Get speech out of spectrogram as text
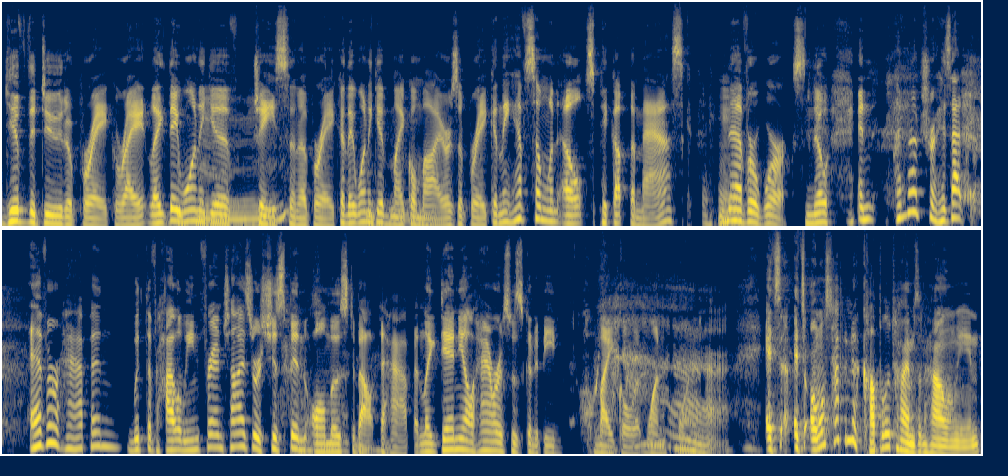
give the dude a break, right? Like they want to Mhm. give Jason a break or they want to give Michael Mhm. Myers a break and they have someone else pick up the mask. Mhm. Never works. No. And I'm not sure has that ever happened with the Halloween franchise or it's just been almost about to happen. Like Danielle Harris was going to be Michael at one point. It's it's almost happened a couple of times in Halloween.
